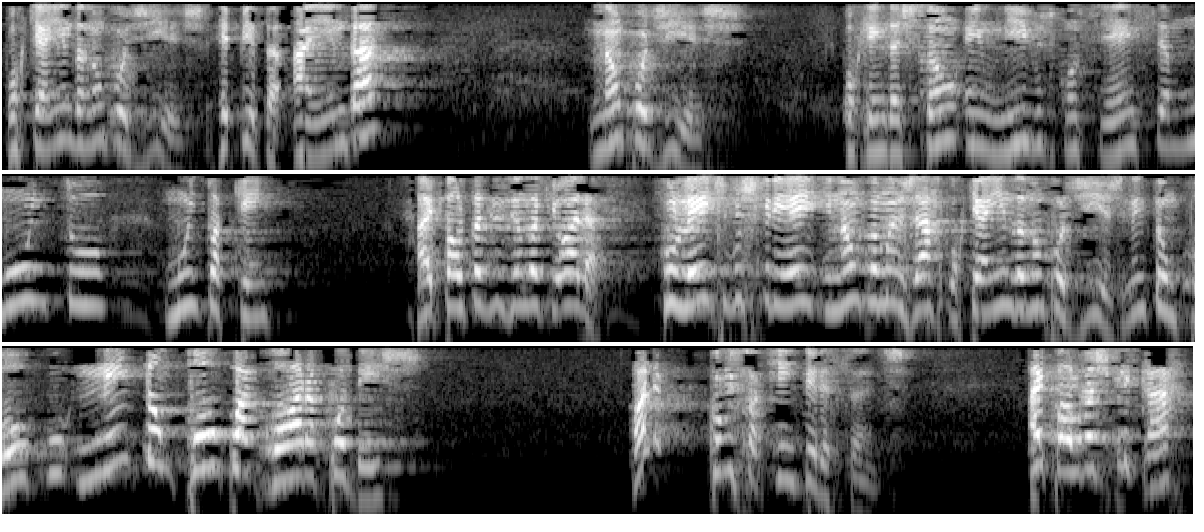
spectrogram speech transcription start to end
porque ainda não podias. Repita, ainda não podias, porque ainda estão em um nível de consciência muito, muito aquém. Aí Paulo está dizendo aqui, olha, com leite vos criei e não com manjar, porque ainda não podias, nem tão pouco, nem tão pouco agora podeis. Olha como isso aqui é interessante. Aí Paulo vai explicar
